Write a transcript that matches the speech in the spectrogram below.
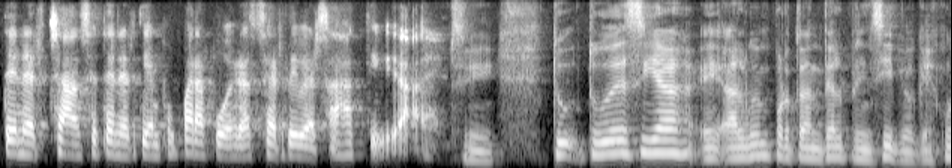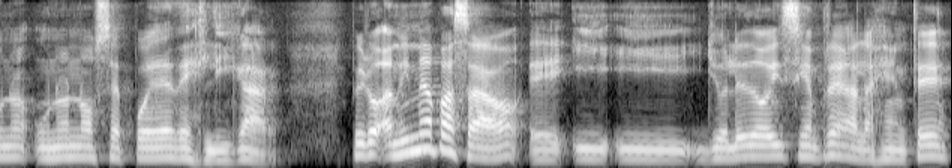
tener chance, tener tiempo para poder hacer diversas actividades. Sí, tú, tú decías eh, algo importante al principio, que es que uno, uno no se puede desligar. Pero a mí me ha pasado eh, y, yo le doy siempre a la gente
